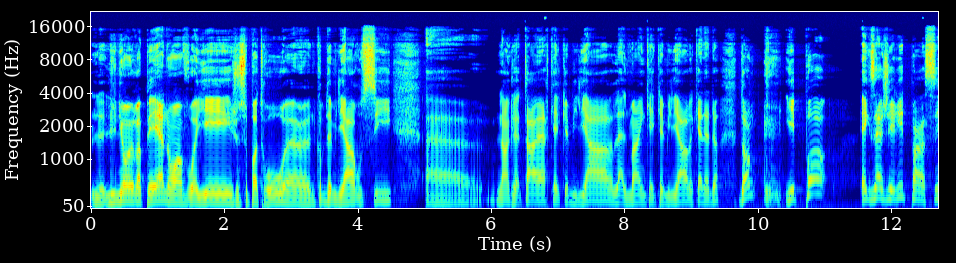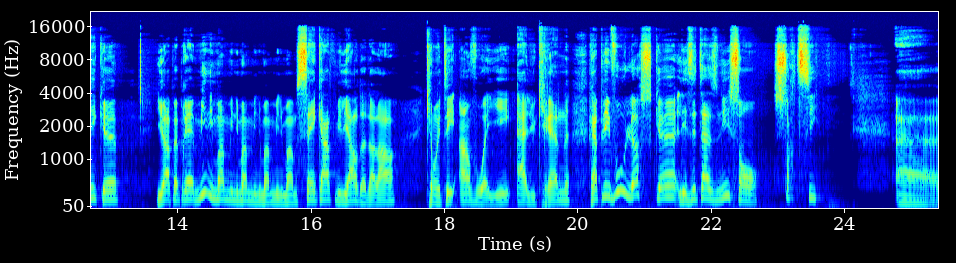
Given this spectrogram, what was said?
L'Union européenne a envoyé, je sais pas trop, euh, une coupe de milliards aussi. Euh, L'Angleterre, quelques milliards. L'Allemagne, quelques milliards. Le Canada. Donc, il n'est pas exagéré de penser qu'il y a à peu près minimum, minimum, minimum, minimum 50 milliards de dollars qui ont été envoyés à l'Ukraine. Rappelez-vous, lorsque les États-Unis sont sortis euh,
